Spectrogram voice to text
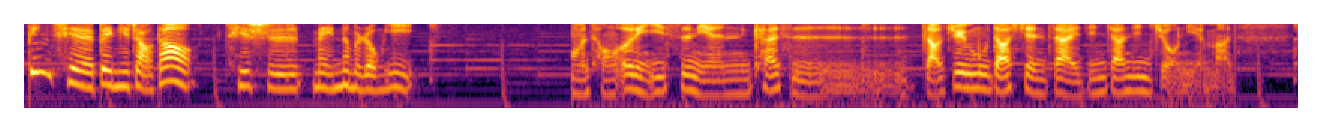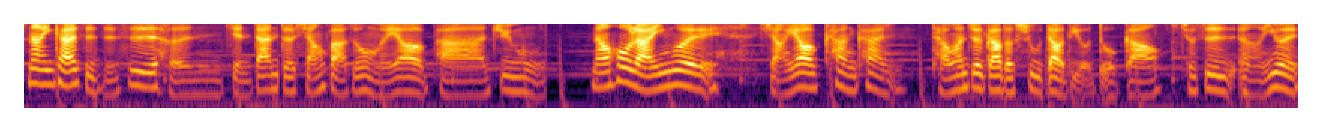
并且被你找到，其实没那么容易。我们从二零一四年开始找巨木，到现在已经将近九年嘛。那一开始只是很简单的想法，说我们要爬巨木，然后后来因为想要看看台湾最高的树到底有多高，就是嗯，因为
